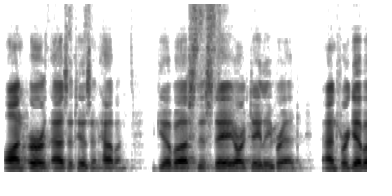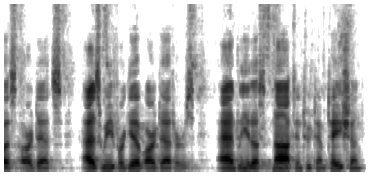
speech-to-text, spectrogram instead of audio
on earth as it is in heaven. Give us this day our daily bread and forgive us our debts, as we forgive our debtors. And lead us not into temptation,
